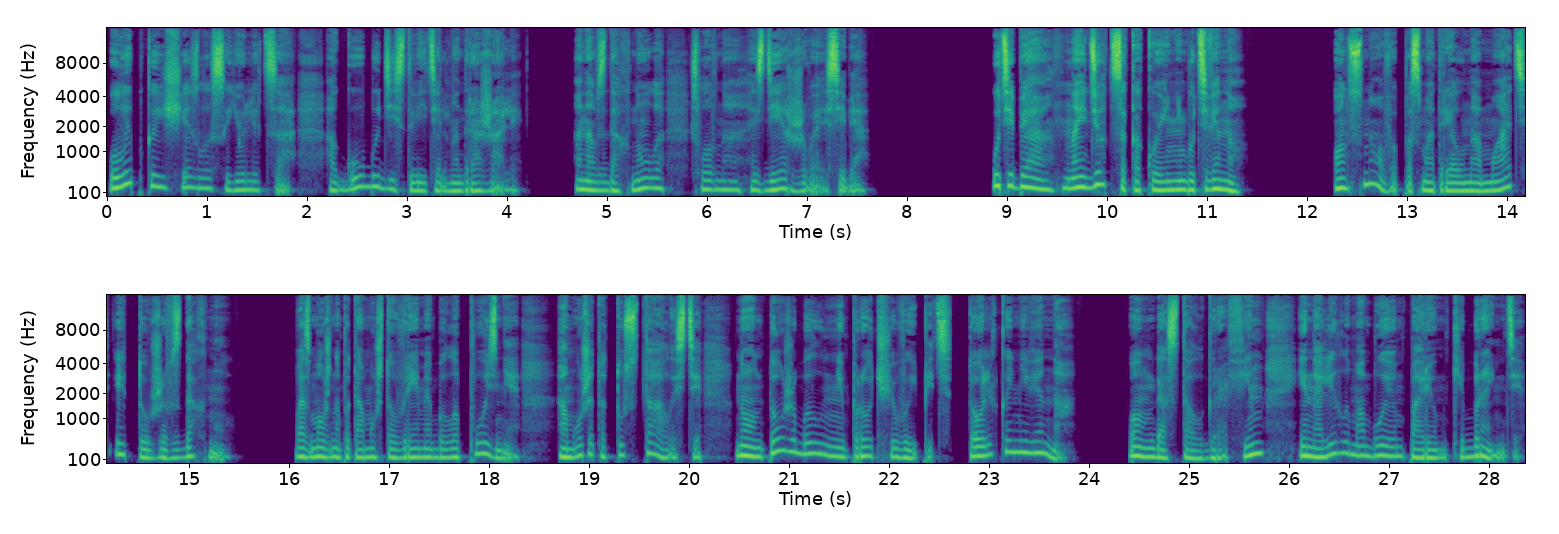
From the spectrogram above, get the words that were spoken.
Улыбка исчезла с ее лица, а губы действительно дрожали. Она вздохнула, словно сдерживая себя. «У тебя найдется какое-нибудь вино?» Он снова посмотрел на мать и тоже вздохнул. Возможно, потому что время было позднее, а может, от усталости, но он тоже был не прочь выпить, только не вина. Он достал графин и налил им обоим по рюмке бренди.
